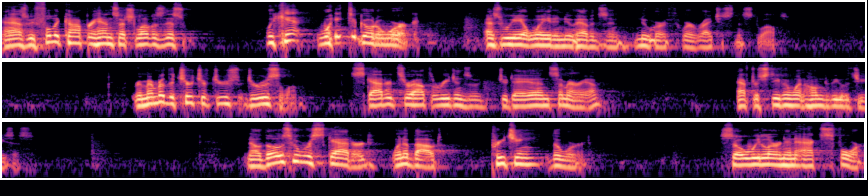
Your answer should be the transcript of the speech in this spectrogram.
And as we fully comprehend such love as this, we can't wait to go to work as we await a new heavens and new earth where righteousness dwells. Remember the church of Jerusalem, scattered throughout the regions of Judea and Samaria after Stephen went home to be with Jesus. Now, those who were scattered went about preaching the word. So we learn in Acts 4.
